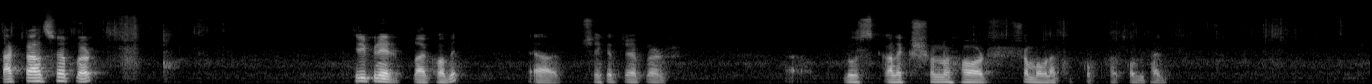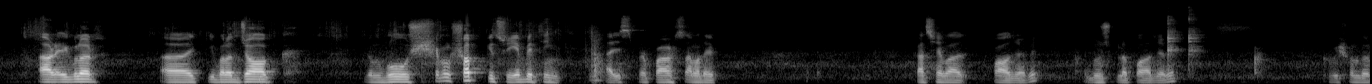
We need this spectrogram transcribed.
তারটা হচ্ছে আপনার থ্রি পিনের প্লাগ হবে সেক্ষেত্রে আপনার লুজ কালেকশন হওয়ার সম্ভাবনা খুব কম- থাকবে। আর এগুলার কি বলে, জগ এবং বুশ এবং সব কিছুই এভরিথিং স্পেয়ার পার্টস আমাদের কাছে বা পাওয়া যাবে বুশগুলো পাওয়া যাবে। খুবই সুন্দর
